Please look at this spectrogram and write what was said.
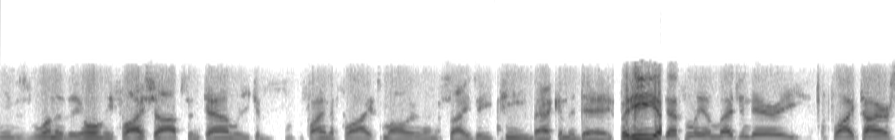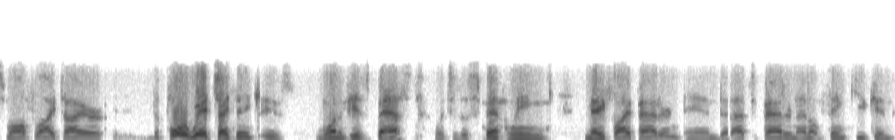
He was one of the only fly shops in town where you could find a fly smaller than a size 18 back in the day. But he uh, definitely a legendary fly tyer, small fly tyer. The Poor Witch, I think, is one of his best, which is a spent wing mayfly pattern, and uh, that's a pattern I don't think you can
